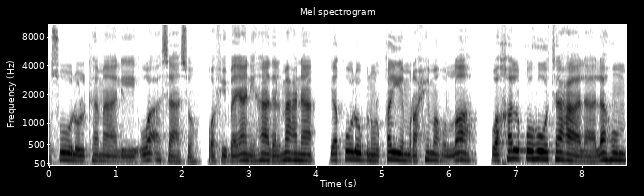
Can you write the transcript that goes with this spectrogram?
أصول الكمال وأساسه. وفي بيان هذا المعنى يقول ابن القيم رحمه الله وخلقه تعالى لهم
